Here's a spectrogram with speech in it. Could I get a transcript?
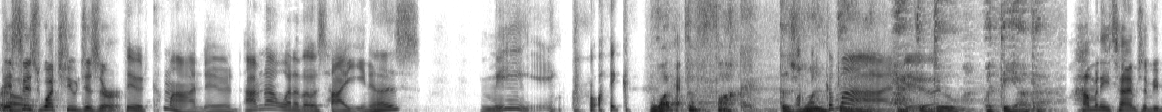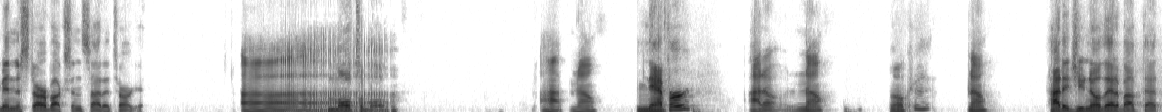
This is what you deserve. Dude, come on, dude. I'm not one of those hyenas. Me? like What the fuck does one Come thing on, have to do with the other? How many times have you been to Starbucks inside of Target? uh Multiple. Uh, no. Never? I don't know. Okay. No. How did you know that about that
